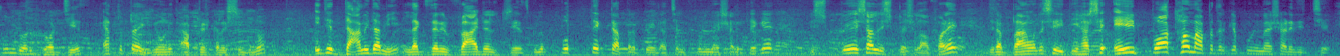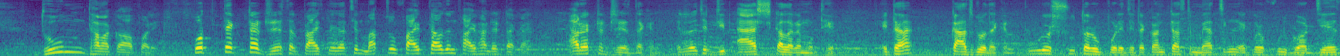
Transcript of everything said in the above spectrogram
সুন্দর গর্জেস এতটা ইউনিক আপডেট কালেকশনগুলো এই যে দামি দামি লাক্সারি ব্রাইডাল ড্রেসগুলো প্রত্যেকটা আপনারা পেয়ে যাচ্ছেন পূর্ণিমা শাড়ি থেকে স্পেশাল স্পেশাল অফারে যেটা বাংলাদেশের ইতিহাসে এই প্রথম আপনাদেরকে পূর্ণিমা শাড়ি দিচ্ছে। ধুম ধামাকা অফারে প্রত্যেকটা ড্রেসের প্রাইস পেয়ে যাচ্ছেন মাত্র ফাইভ থাউজেন্ড ফাইভ হান্ড্রেড টাকায়। আরও একটা ড্রেস দেখেন, এটা রয়েছে ডিপ অ্যাশ কালারের মধ্যে। এটা কাজগুলো দেখেন, পুরো সুতার উপরে যেটা কন্ট্রাস্ট ম্যাচিং একবার ফুল গর্জেস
